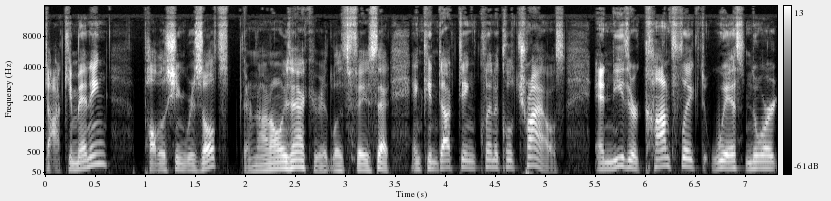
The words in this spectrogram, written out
documenting, publishing results. They're not always accurate, let's face that, and conducting clinical trials, and neither conflict with nor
